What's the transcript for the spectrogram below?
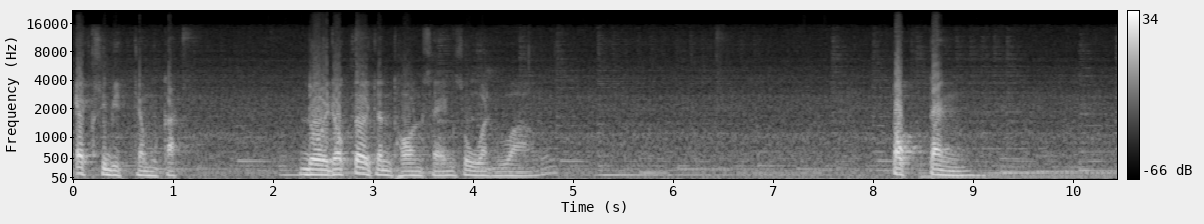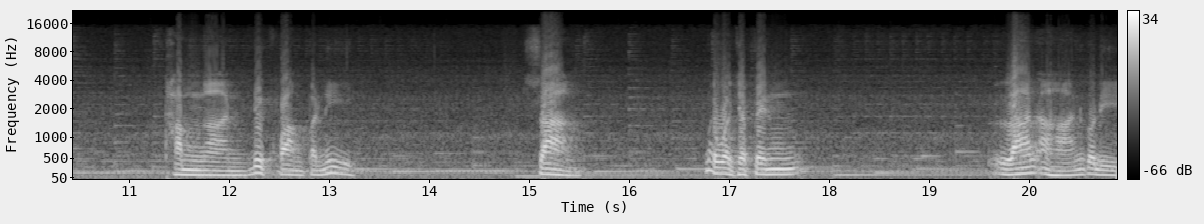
เอ็กซิบิทจำกัด โดยดรจันทรแสงสุวรรณวาว ตกแต่งทำงานด้วยความประณีตสร้าง ไม่ว่าจะเป็นร้านอาหารก็ดี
